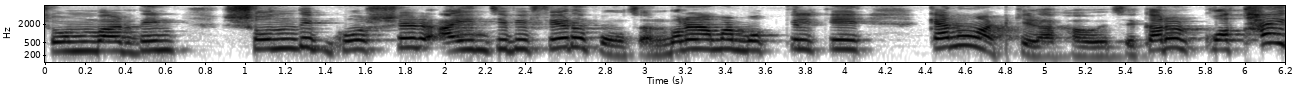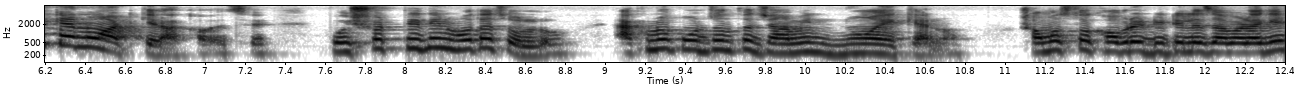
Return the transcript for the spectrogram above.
সোমবার দিন সন্দীপ ঘোষের আইনজীবী ফেরও পৌঁছান। বলেন, আমার মক্কেলকে কেন আটকে রাখা হয়েছে? কারোর কথাই কেন আটকে রাখা হয়েছে? পঁয়ষট্টি দিন হতে চলল। এখনও পর্যন্ত জামিন নয় কেন? সমস্ত খবরের ডিটেলে যাওয়ার আগে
